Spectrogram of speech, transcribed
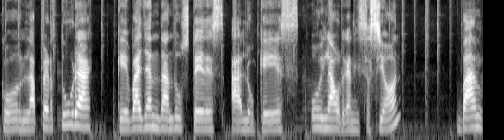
con la apertura que vayan dando ustedes a lo que es hoy la organización, van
